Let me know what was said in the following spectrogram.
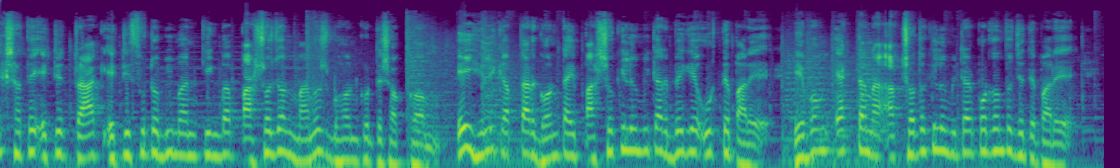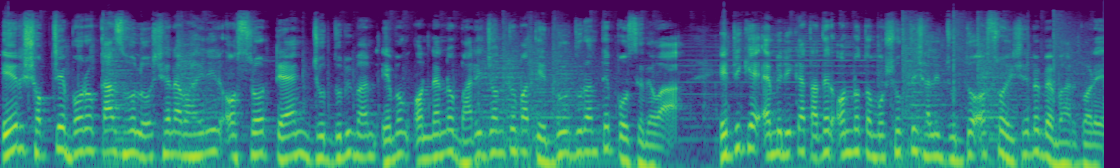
একসাথে একটি ট্রাক, একটি ছোট বিমান কিংবা পাঁচশো জন মানুষ বহন করতে সক্ষম। এই হেলিকপ্টার ঘন্টায় পাঁচশো কিলোমিটার বেগে উঠতে পারে এবং একটানা আটশত কিলোমিটার পর্যন্ত যেতে পারে। এর সবচেয়ে বড় কাজ হল সেনাবাহিনীর অস্ত্র, ট্যাঙ্ক যুদ্ধবিমান এবং অন্যান্য ভারী যন্ত্রপাতি দূর দূরান্তে পৌঁছে দেওয়া। এটিকে আমেরিকা তাদের অন্যতম শক্তিশালী যুদ্ধ অস্ত্র হিসেবে ব্যবহার করে।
